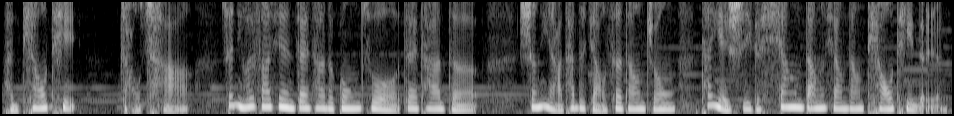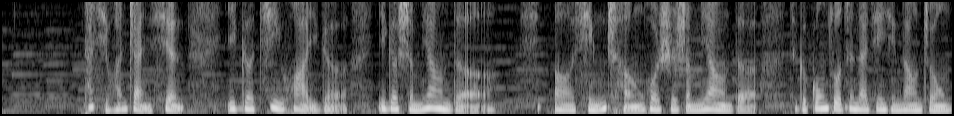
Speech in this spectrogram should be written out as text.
很挑剔、找茬。所以你会发现在他的工作，在他的生涯、他的角色当中，他也是一个相当相当挑剔的人。他喜欢展现一个计划，一个一个什么样的呃行程，或是什么样的这个工作正在进行当中，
